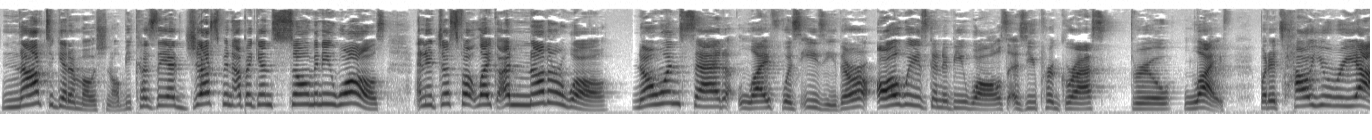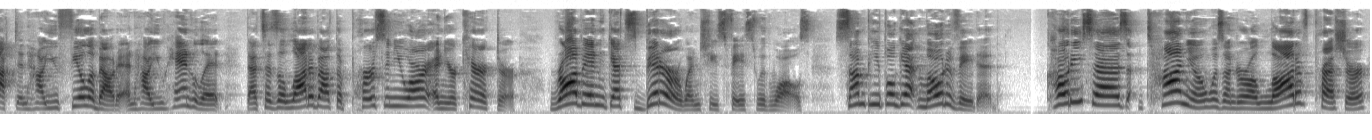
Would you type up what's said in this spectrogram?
not to get emotional because they had just been up against so many walls and it just felt like another wall. No one said life was easy. There are always going to be walls as you progress through life, but it's how you react and how you feel about it and how you handle it that says a lot about the person you are and your character. Robyn gets bitter when she's faced with walls. Some people get motivated. Kody says Tanya was under a lot of pressure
